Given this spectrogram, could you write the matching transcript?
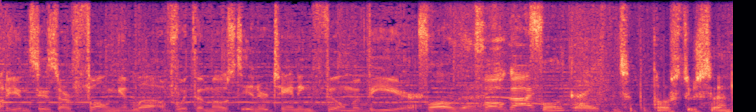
Audiences are falling in love with the most entertaining film of the year. Fall guy. Fall Guy. Fall guy. That's what the poster said.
